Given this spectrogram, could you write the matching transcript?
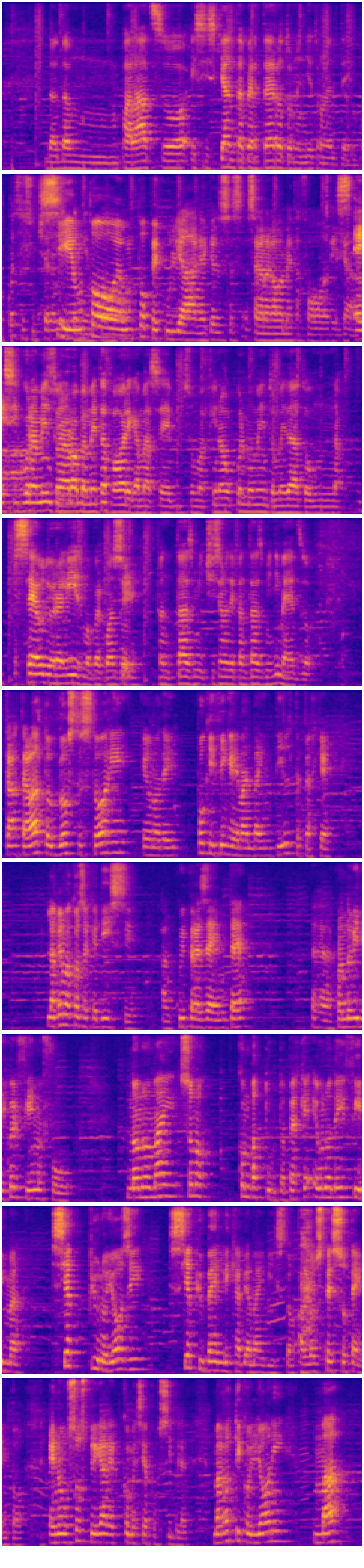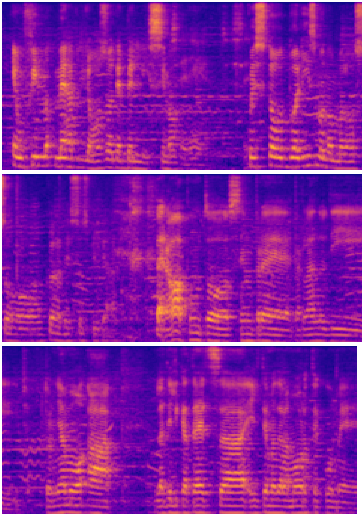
da, da un palazzo e si schianta per terra torna indietro nel tempo. Questo sinceramente Sì, è un po', è un po' peculiare, s- sarà una roba metaforica. È sicuramente Sì. una roba metaforica, ma se insomma fino a quel momento mi hai dato un pseudo-realismo per quanto Sì. fantasmi, ci siano dei fantasmi di mezzo, Tra, tra l'altro Ghost Story è uno dei pochi film che mi manda in tilt perché la prima cosa che dissi al qui presente eh, quando vidi quel film fu non ho mai sono combattuto perché è uno dei film sia più noiosi sia più belli che abbia mai visto allo stesso tempo. E non so spiegare come sia possibile. Ma rotti i coglioni ma è un film meraviglioso ed è bellissimo. Sì, sì, questo dualismo non me lo so ancora adesso spiegare Però appunto sempre parlando di... cioè, torniamo alla delicatezza e il tema della morte come,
